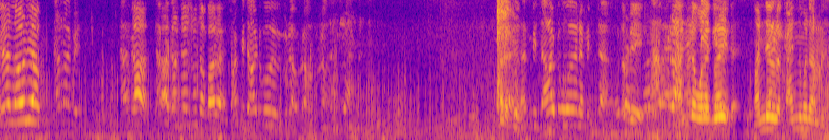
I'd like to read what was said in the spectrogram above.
வேற லெவலியா பண்ணி பாரு தம்பி சாப்பிட்டு விட்றா. தம்பி சாப்பிட்டு போகுது மிச்சா தம்பி மண்டை உனக்கு மண்டையில உள்ள கண்ணு மட்டும் அனுப்பு.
